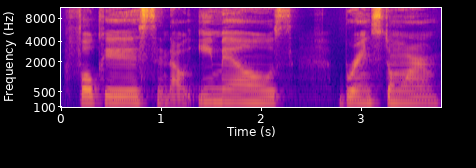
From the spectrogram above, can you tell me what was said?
focus, send out emails, brainstorm,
